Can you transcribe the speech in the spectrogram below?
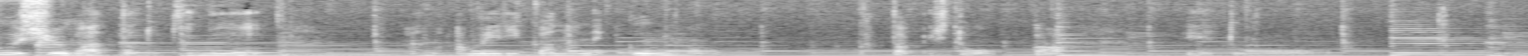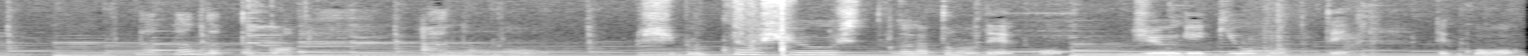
空襲があった時にあのアメリカのね軍の方人がえっ、ー、と何だったかあの空襲があったのでこう銃撃を持ってでこ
